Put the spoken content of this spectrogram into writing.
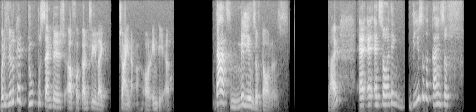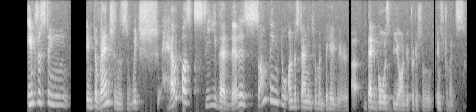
But if you look at 2% of a country like China or India, that's millions of dollars. Right. And, and, and so I think these are the kinds of interesting interventions which help us see that there is something to understanding human behavior uh, that goes beyond your traditional instruments.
